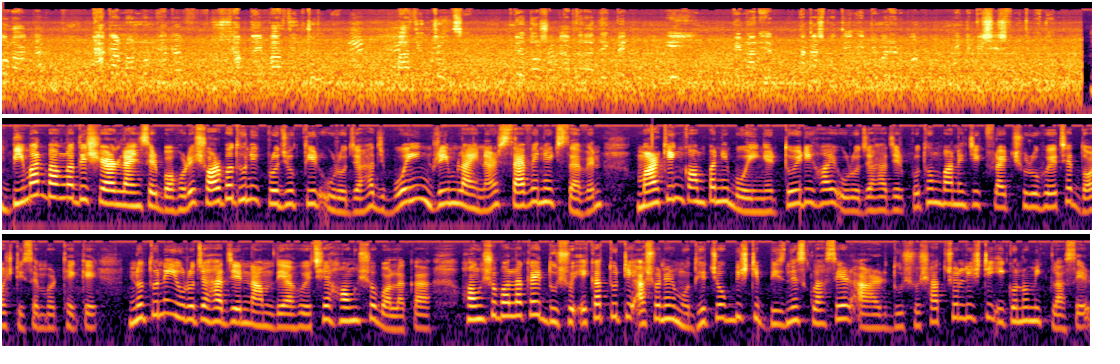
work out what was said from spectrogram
বলাকা Dhaka, London, Dhaka, সপ্তাহে পাঁচ দিন চলবে। পাঁচ দিন চলছে। প্রিয় দর্শক, আপনারা দেখবেন এই বিমানের আকাশপথে এই বিমানের উপর একটি বিশেষ প্রতিবেদন বিমান বাংলাদেশ এয়ারলাইন্সের বহরে সর্বাধুনিক প্রযুক্তির উড়োজাহাজ Boeing Dreamliner seven eight seven marking company বোয়িংয়ের তৈরি হয় উড়োজাহাজের প্রথম বাণিজ্যিক ফ্লাইট শুরু হয়েছে দশ ডিসেম্বর থেকে। নতুন এই উড়োজাহাজের নাম দেয়া হয়েছে হংস বলাকা হংস বলাকায় দুশো একাত্তরটি আসনের মধ্যে চব্বিশটি বিজনেস ক্লাসের আর দুশো সাতচল্লিশটি ইকোনমিক ক্লাসের।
